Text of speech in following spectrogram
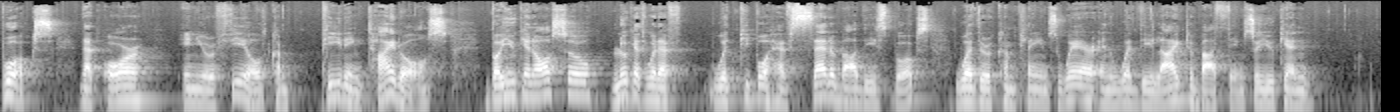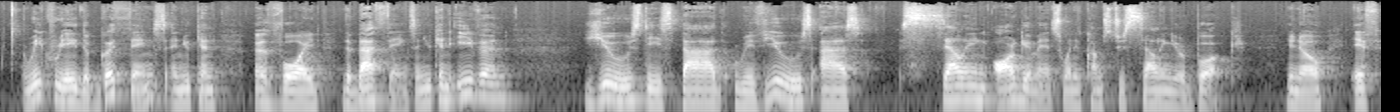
books that are in your field competing titles, but you can also look at what have what people have said about these books, what their complaints were, and what they liked about things. So you can recreate the good things and you can avoid the bad things. And you can even use these bad reviews as selling arguments when it comes to selling your book. You know, if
